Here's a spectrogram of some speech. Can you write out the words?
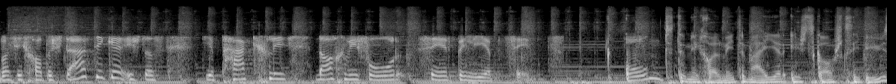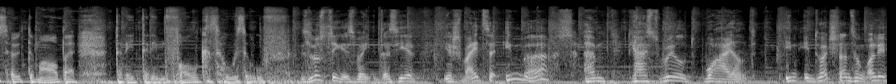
was ich kann bestätigen ist, dass die Päckchen nach wie vor sehr beliebt sind. Und der Michael Mittermeier war zu Gast bei uns heute Abend, tritt er im Volkshaus auf. Das Lustige ist, dass hier, ihr Schweizer immer, ähm, die heißt Wild, Wild. In, in Deutschland sagen alle,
